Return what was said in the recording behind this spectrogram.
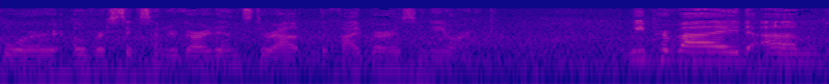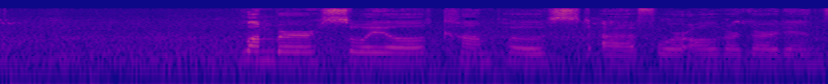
for over 600 gardens throughout the five boroughs of New York. We provide um, lumber, soil, compost uh, for all of our gardens.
